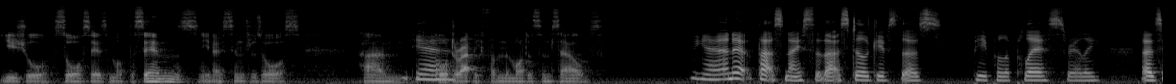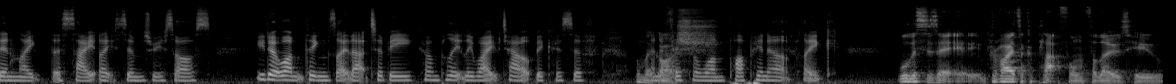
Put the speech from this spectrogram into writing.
usual sources, Mod the Sims, you know, Sims Resource, um, Yeah. or directly from the modders themselves. Yeah, and it, that's nice that that still gives those people a place, really. As in, like, the site like Sims Resource. You don't want things like that to be completely wiped out because of Oh an gosh. official one popping up. Like, Well, this is it. It provides like a platform for those who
